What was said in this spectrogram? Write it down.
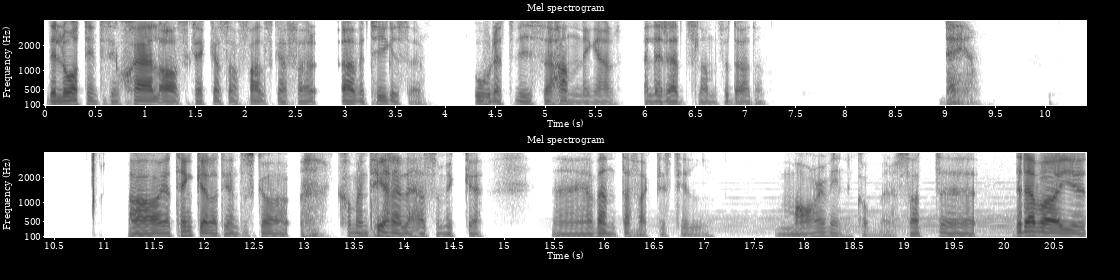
De låter inte sin själ avskräckas av falska för övertygelser, orättvisa handlingar eller rädslan för döden. Damn. Ja, jag tänker att jag inte ska kommentera det här så mycket. Eh, jag väntar faktiskt till Marvin kommer. Så att eh, Det där var ju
